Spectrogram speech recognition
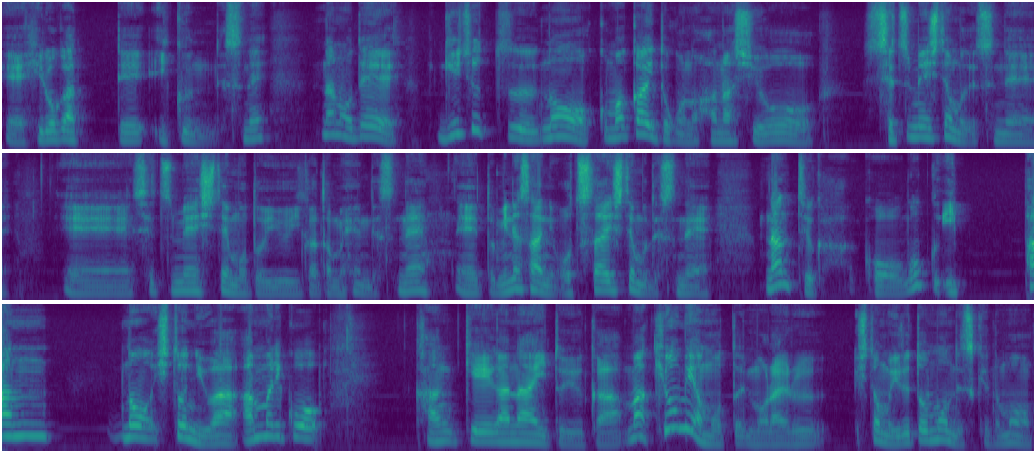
えー、広がっていくんですね。なので技術の細かいところの話を説明してもですねえー、説明してもという言い方も変ですね。えーと、皆さんにお伝えしてもですね何ていうかこうごく一般の人にはあんまりこう関係がないというかまあ興味は持ってもらえる人もいると思うんですけども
